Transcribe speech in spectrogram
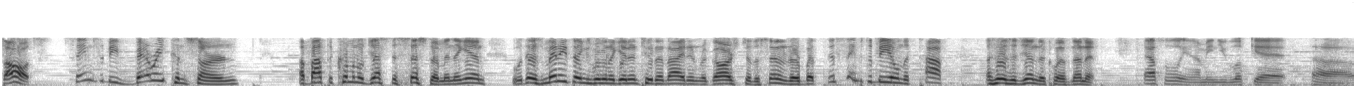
thoughts seems to be very concerned about the criminal justice system. And again, there's many things we're going to get into tonight in regards to the senator, but this seems to be on the top of his agenda, Cliff, doesn't it? Absolutely. I mean, you look at uh,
